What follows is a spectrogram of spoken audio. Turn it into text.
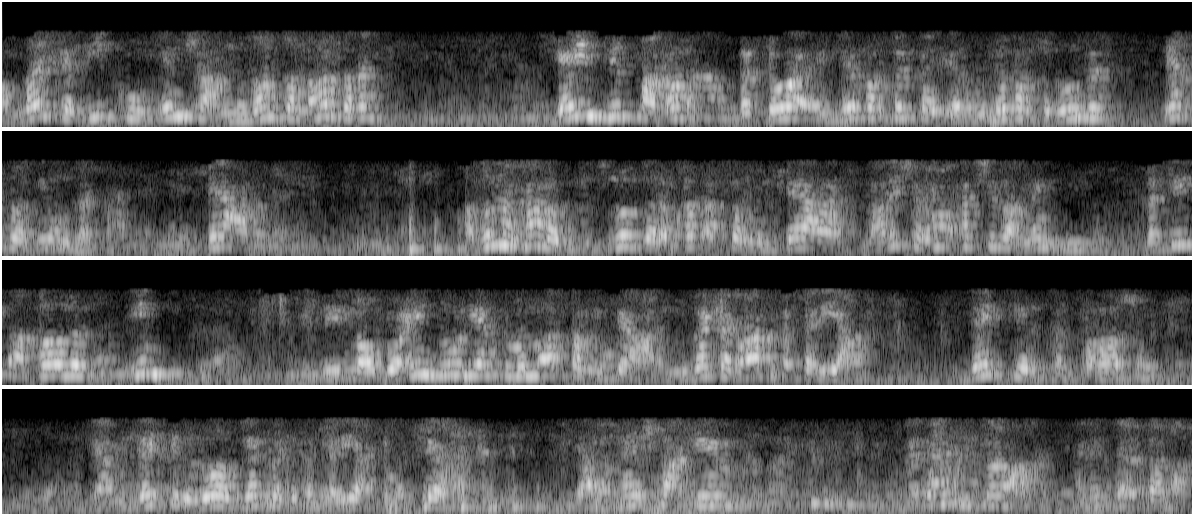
الله يخليكم امشوا على النظام ده النهارده بس. جايز يطلع غلط بس هو ال liver cell failure وال liver cirrhosis ياخدوا فيه مذاكره ساعة أظن محمد الاسلوب ده لو خد أكتر من ساعة معلش يا جماعة ما حدش يزعل مني بس يبقى طالب انت الموضوعين دول ياخدوا منه أكتر من ساعة. المذاكرة يا جماعة تبقى سريعة. ذاكر الفراشة. يعني ذاكر اللي هو الذاكره تبقى سريعة تبقى ساعة. يعني ما الساعة كام؟ بدات سبعه هنبدأ سبعة.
